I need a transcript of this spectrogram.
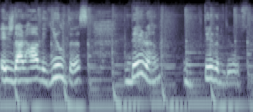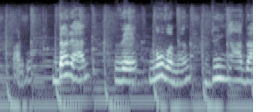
Ejderha ve Yıldız, Darren, Darren diyoruz pardon, Darren ve Nova'nın dünyada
